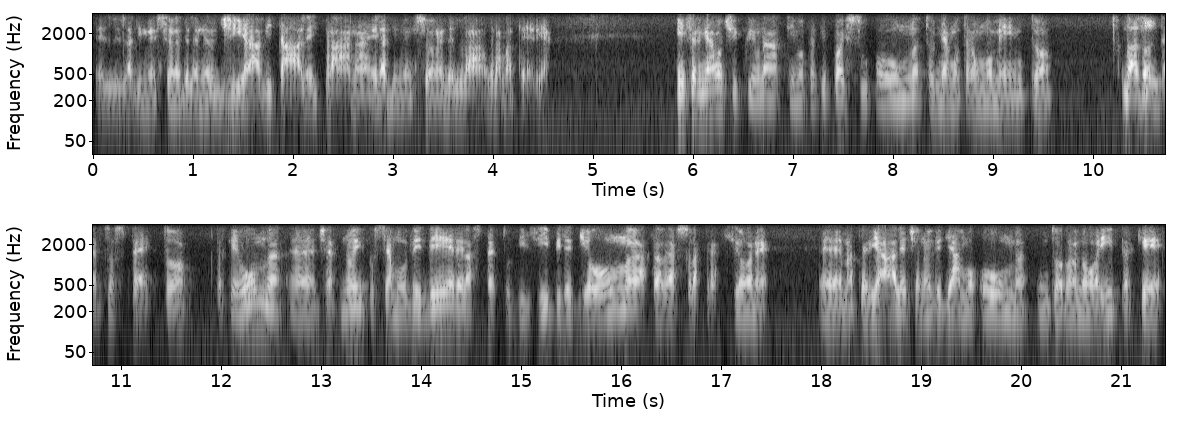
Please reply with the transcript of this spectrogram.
la dimensione dell'energia vitale, il prana e la dimensione della, della materia. E fermiamoci qui un attimo perché poi su Home torniamo tra un momento. Vado sì. al terzo aspetto, perché Home, eh, cioè noi possiamo vedere l'aspetto visibile di Home attraverso la creazione eh, materiale, cioè noi vediamo Home intorno a noi perché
